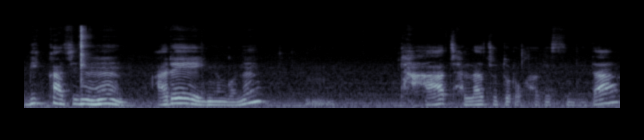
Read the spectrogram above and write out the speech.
밑가지는 아래에 있는 거는 음, 다 잘라주도록 하겠습니다.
